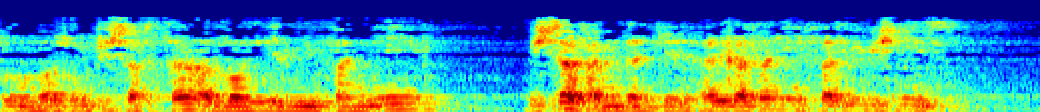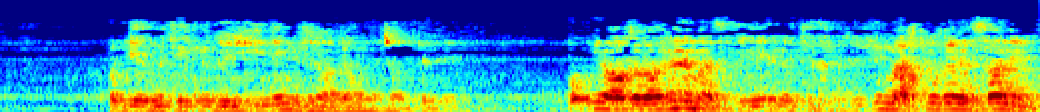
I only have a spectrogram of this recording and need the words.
چون اونها چون پیشرفتن از لحاظ علمی و فنی بیشتر فهمیدن که حقیقتا این فریبی بیش نیست. و خب علم تکنولوژی نمی‌تونه آدم نجات بده. خب این عاقلانه هم هست علم تکنولوژی مخلوق انسانه.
